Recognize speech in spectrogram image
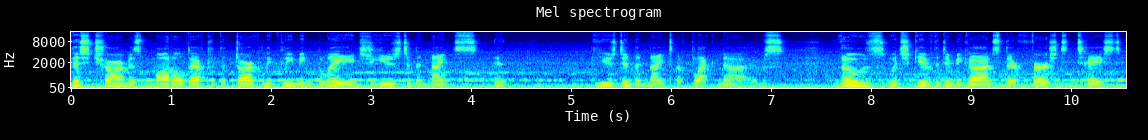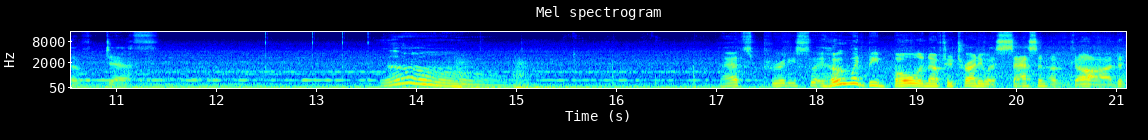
This charm is modeled after the darkly gleaming blades used in the knights, eh, used in the Night of Black Knives, those which give the demigods their first taste of death. Oh, that's pretty sweet. Who would be bold enough to try to assassin a god?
